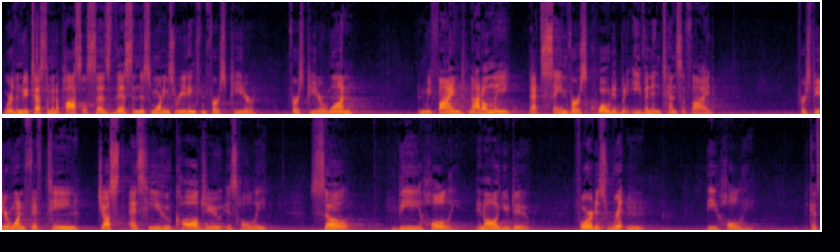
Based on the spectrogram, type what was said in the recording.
where the New Testament apostle says this in this morning's reading from 1 Peter, 1 Peter 1. And we find not only that same verse quoted, but even intensified. 1 Peter 1:15, just as he who called you is holy, so be holy in all you do. For it is written, be holy, because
